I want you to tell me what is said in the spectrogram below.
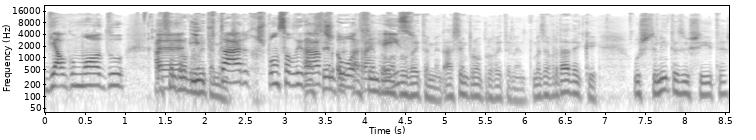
de algum modo, um imputar responsabilidades sempre, a outra. Há sempre é um isso? aproveitamento. Há sempre um aproveitamento. Mas a verdade é que os sunitas e os xiitas,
